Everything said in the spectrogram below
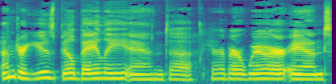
underuse Bill Bailey and uh, Arabella Weir and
